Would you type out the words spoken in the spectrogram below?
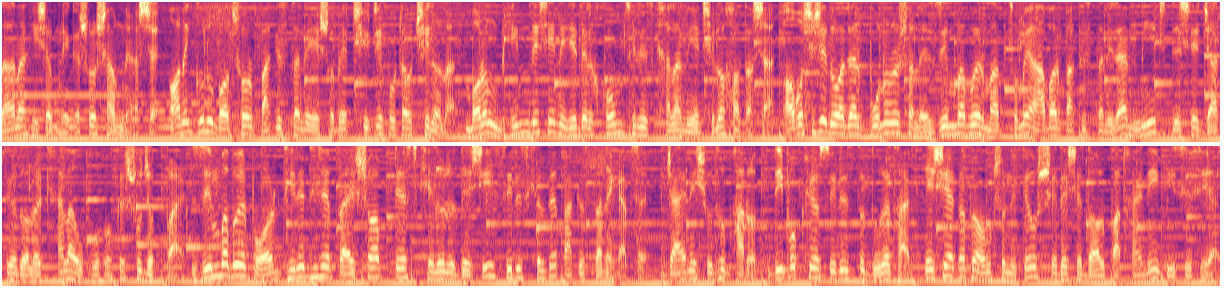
নানা হিসাব নিকাশও সামনে আসে। অনেকগুলো বছর পাকিস্তানে এসবের ছিটে ফোটাও ছিল না, বরং ভিন দেশে নিজেদের হোম সিরিজ খেলা নিয়েছিল হতাশা। অবশেষে দু সালে জিম্বাবুয়ের মাধ্যমে আবার পাকিস্তানিরা নিজ দেশে জাতীয় দলের খেলা উপভোগের সুযোগ পায়। জিম্বাবুয়ের পর ধীরে ধীরে প্রায় সব টেস্ট খেলুড়ে দেশই সিরিজ খেলতে পাকিস্তানে গেছে, যায়নি শুধু ভারত। দ্বিপক্ষীয় সিরিজ তো দূরে থাক, এশিয়া কাপে অংশ নিতেও সে দেশে দল পাঠায়নি বিসিসিআই।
